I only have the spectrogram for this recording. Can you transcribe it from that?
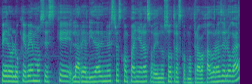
pero lo que vemos es que la realidad de nuestras compañeras o de nosotras como trabajadoras del hogar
